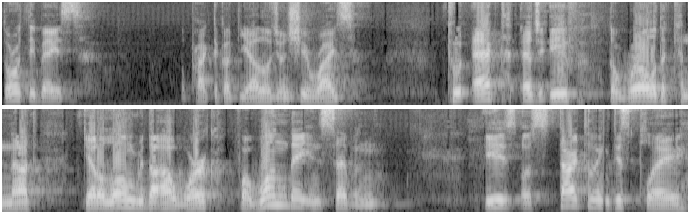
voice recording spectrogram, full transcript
Dorothy Bass, a practical theologian, she writes, to act as if the world cannot get along without our work for one day in seven is a startling display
